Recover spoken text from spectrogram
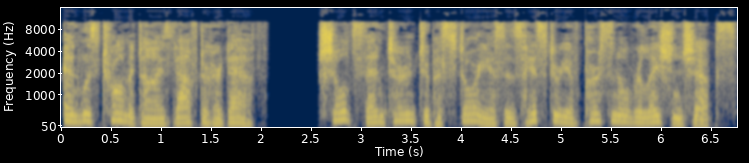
and was traumatized after her death. Scholtz then turned to Pistorius's history of personal relationships.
